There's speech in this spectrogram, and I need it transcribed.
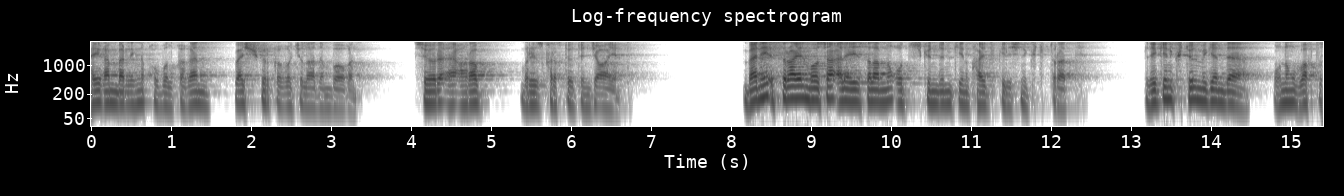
payg'ambarlikni qabul qilgan va şükür qilg'uvchilardan bo'lg'in. Sura arob bir yuz qirq to'rtinchi oyat. Bani isroil Musa alayhissalomning o'ttiz kundan keyin qaytib kelishini kutib turadi. Lekin kutilmaganda uning vaqti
